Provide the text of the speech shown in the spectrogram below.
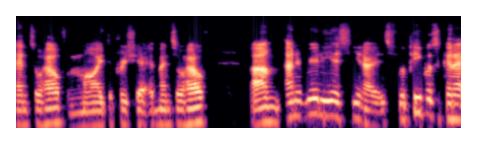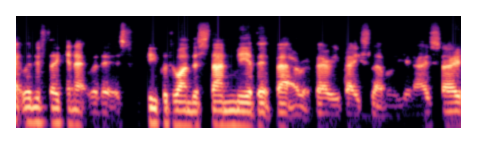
mental health and my depreciated mental health. Um, and it really is, you know, it's for people to connect with if they connect with it. It's for people to understand me a bit better at very base level, you know. So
